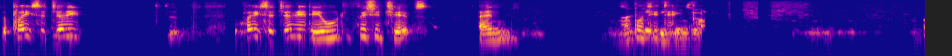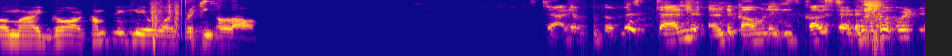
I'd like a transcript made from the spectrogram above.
The place of jelly. The the place of jelly dealed fish and chips and spotted dicks. Oh my god, completely your voice breaking alarm. Stand up stand and comedy is called stand up comedy.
